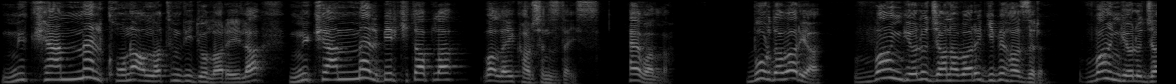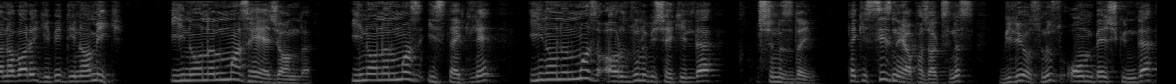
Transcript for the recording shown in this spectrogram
mükemmel konu anlatım videolarıyla, mükemmel bir kitapla vallahi karşınızdayız. Eyvallah. Burada var ya Van Gölü canavarı gibi hazırım. Van Gölü canavarı gibi dinamik, inanılmaz heyecanlı, inanılmaz istekli, inanılmaz arzulu bir şekilde karşınızdayım. Peki siz ne yapacaksınız? Biliyorsunuz 15 günde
